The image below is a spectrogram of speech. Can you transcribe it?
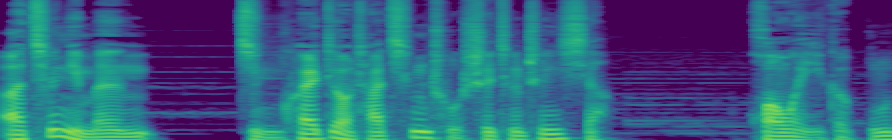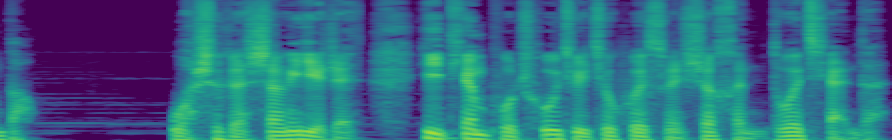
啊，请你们。尽快调查清楚事情真相，还我一个公道。我是个生意人，一天不出去就会损失很多钱的。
